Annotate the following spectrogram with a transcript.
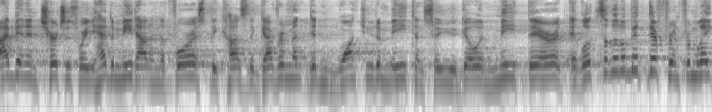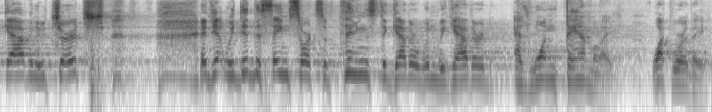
I've been in churches where you had to meet out in the forest because the government didn't want you to meet, and so you go and meet there. It looks a little bit different from Lake Avenue Church. and yet we did the same sorts of things together when we gathered as one family. What were they?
